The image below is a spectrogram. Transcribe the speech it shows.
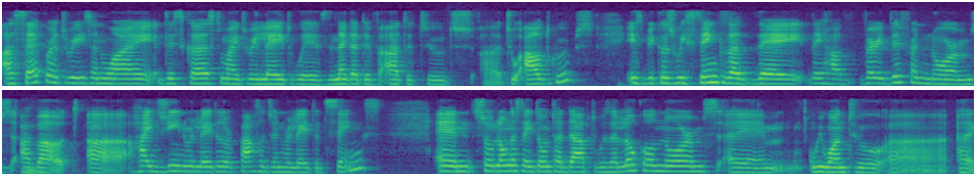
a separate reason why disgust might relate with negative attitudes uh, to outgroups is because we think that they they have very different norms mm. about uh, hygiene related or pathogen related things. And so long as they don't adapt with the local norms um, we want to uh, uh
